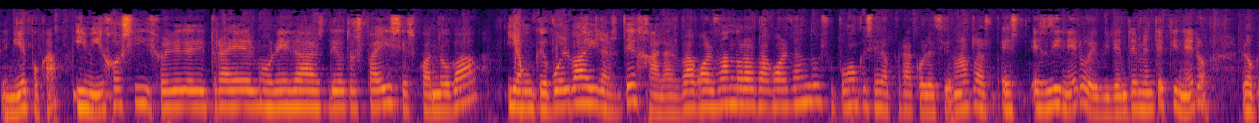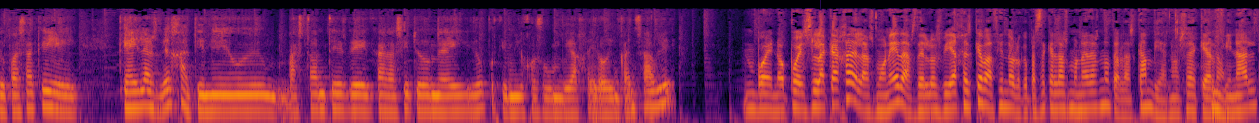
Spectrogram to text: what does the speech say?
de mi época. Y mi hijo sí suele traer monedas de otros países cuando va y aunque vuelva y las deja, las va guardando, las va guardando, supongo que será para coleccionarlas. Es, es dinero, evidentemente es dinero. Lo que pasa que, que ahí las deja. Tiene eh, bastantes de cada sitio donde ha ido porque mi hijo es un viajero incansable. Bueno, pues la caja de las monedas, de los viajes que va haciendo. Lo que pasa es que las monedas no te las cambian. O sea que al No. final,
